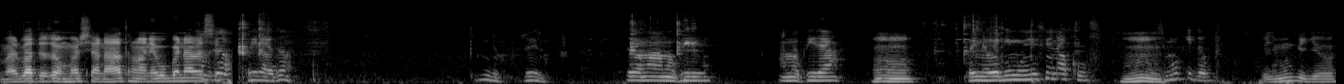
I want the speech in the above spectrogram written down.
મારી બા તો જો મરચાના હાથણા ને એવું બનાવે છે. ભીરા જો જો. જો આમાં આમાં ભીરું આમાં ભીરા હમ. ભાઈને ને લીંબુ નીસવી નાખું. હમ. મૂકી દઉં. પછી મૂકી દો.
